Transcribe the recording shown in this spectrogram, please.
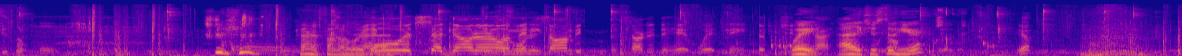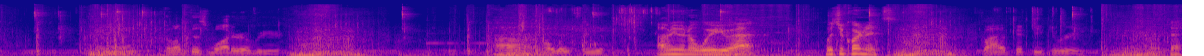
you little. Trying to find my way back. Oh, it said no, no, no, a mini zombie and started to hit Whitney. Wait, die. Alex, you're still here? Yep. Come up this water over here. Uh, I'll wait for you. I don't even know where you're at. What's your coordinates? 553. Okay.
